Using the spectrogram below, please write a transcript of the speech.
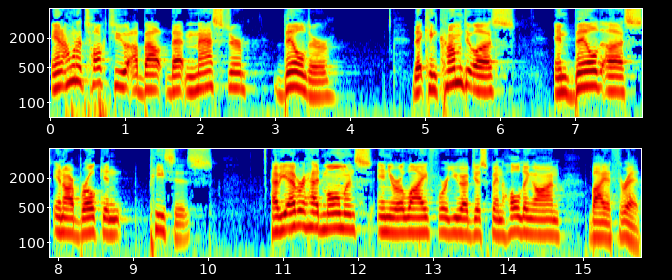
And I want to talk to you about that master builder that can come to us and build us in our broken pieces. Have you ever had moments in your life where you have just been holding on by a thread?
